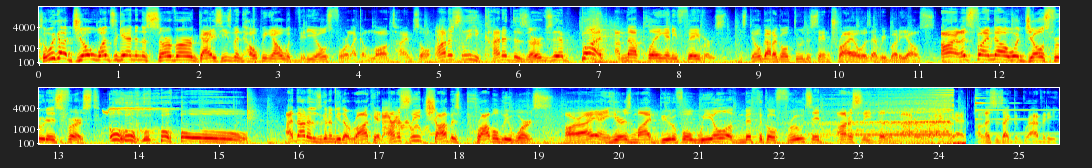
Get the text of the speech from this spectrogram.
So we got Joe once again in the server. Guys, he's been helping out with videos for like a long time, so honestly, he kind of deserves it, but I'm not playing any favors. He still gotta go through the same trial as everybody else. All right, let's find out what Joe's fruit is first. Ooh, I thought it was gonna be the rocket. Honestly, Chop is probably worse. All right, and here's my beautiful wheel of mythical fruits. It honestly doesn't matter what I get, unless it's like the gravity.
